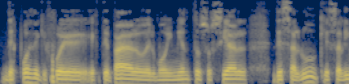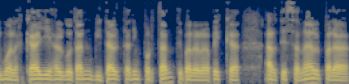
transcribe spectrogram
después de que fue este paro del movimiento social de salud, que salimos a las calles, algo tan vital, tan importante para la pesca artesanal, para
